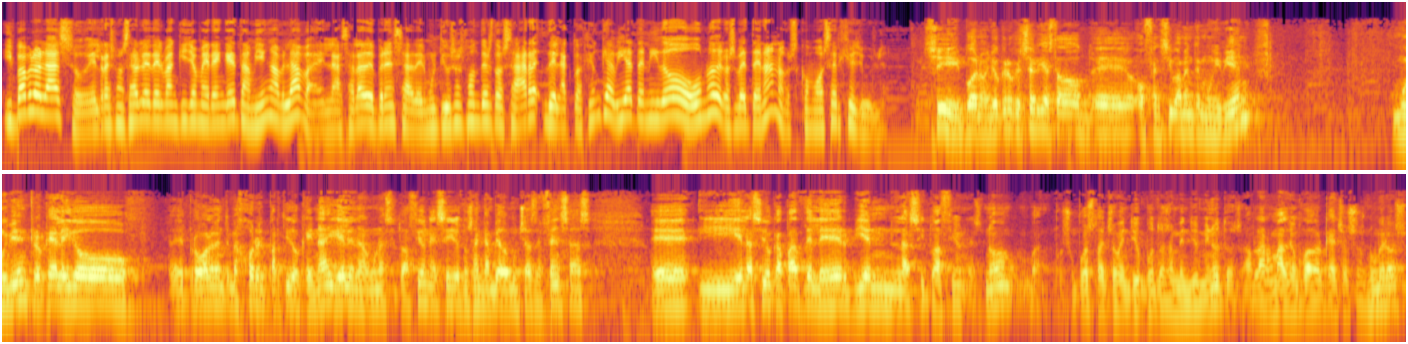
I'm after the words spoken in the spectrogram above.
Y Pablo Lasso, el responsable del banquillo merengue, también hablaba en la sala de prensa del Multiusos Fontes Dosar de la actuación que había tenido uno de los veteranos, como Sergio Llull. Sí, bueno, yo creo que Sergio ha estado eh, ofensivamente muy bien. Muy bien, creo que ha leído eh, probablemente mejor el partido que Nigel en algunas situaciones. Ellos nos han cambiado muchas defensas. Eh, y él ha sido capaz de leer bien las situaciones, ¿no? Bueno, por supuesto, ha hecho 21 puntos en 21 minutos. Hablar mal de un jugador que ha hecho esos números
